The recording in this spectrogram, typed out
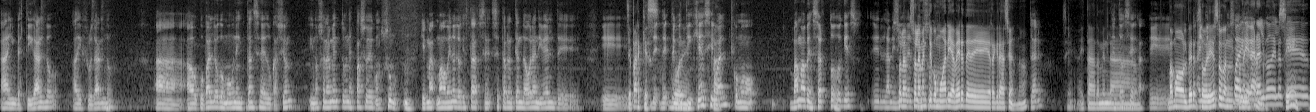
a, investigarlo, a disfrutarlo, mm. a, ocuparlo como una instancia de educación y no solamente un espacio de consumo, que es más, o menos lo que está, se está planteando ahora a nivel de eh, de parques. De, contingencia igual, como vamos a pensar todo que es en la medida Solamente como área verde de recreación, ¿no? Claro. Sí, ahí está también la... Entonces, eh, vamos a volver sobre eso con... ¿Puedo agregar algo de lo que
